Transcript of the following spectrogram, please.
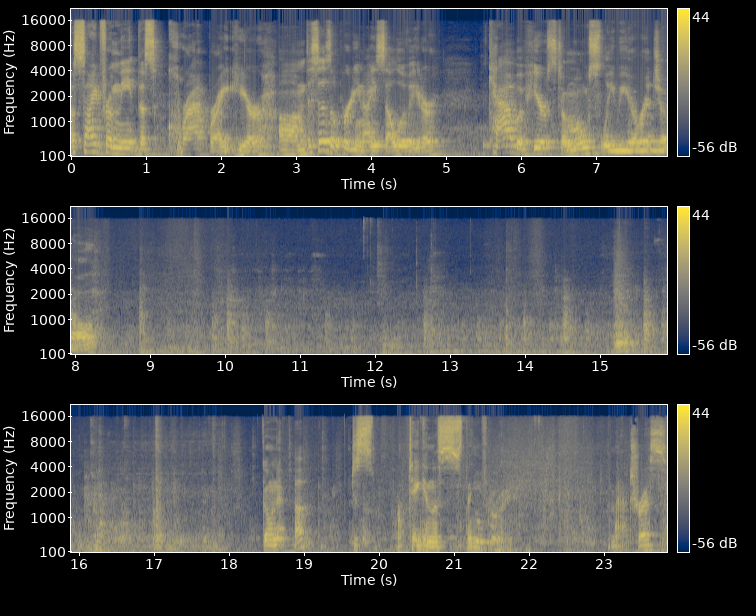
aside from the this crap right here, um, this is a pretty nice elevator. The cab appears to mostly be original. Going up, just taking this thing for a ride. Mattress.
